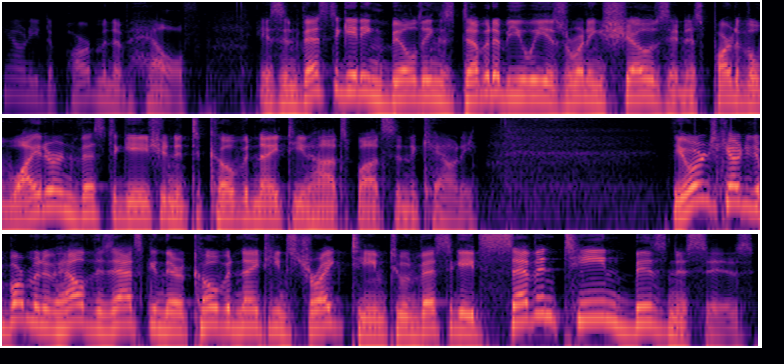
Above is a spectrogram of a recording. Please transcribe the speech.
County Department of Health is investigating buildings WWE is running shows in as part of a wider investigation into COVID 19 hotspots in the county. The Orange County Department of Health is asking their COVID 19 strike team to investigate 17 businesses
